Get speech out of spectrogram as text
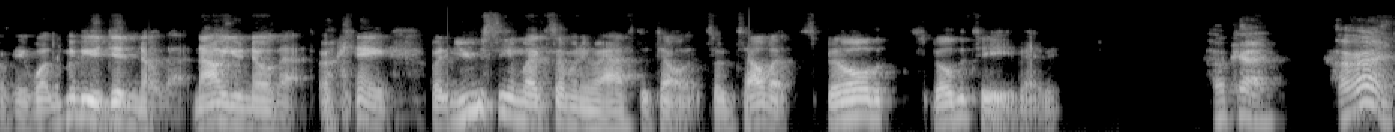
Okay. Well, maybe you didn't know that. Now you know that. Okay. But you seem like someone who has to tell it. So tell it. Spill spill the tea, baby. Okay. All right.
